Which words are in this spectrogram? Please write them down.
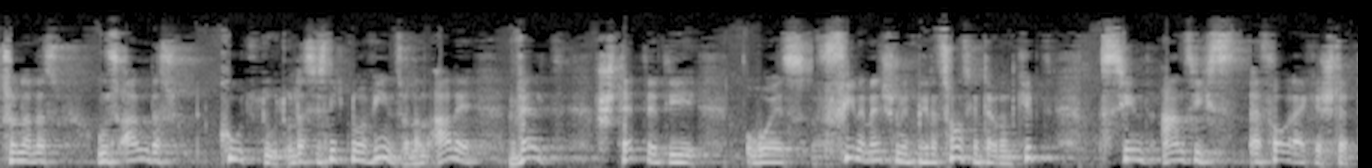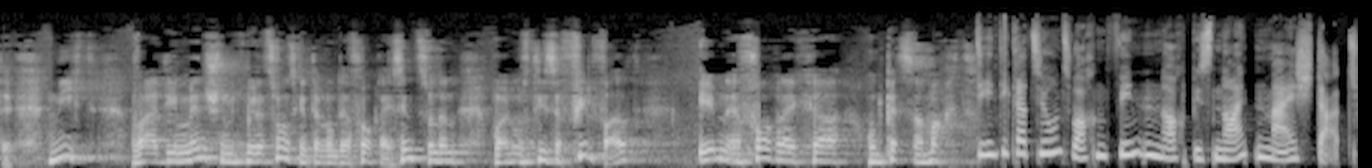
sondern dass uns allen das gut tut. Und das ist nicht nur Wien, sondern alle Weltstädte, die, wo es viele Menschen mit Migrationshintergrund gibt, sind an sich erfolgreiche Städte. Nicht, weil die Menschen mit Migrationshintergrund erfolgreich sind, sondern weil uns diese Vielfalt eben erfolgreicher und besser macht. Die Integrationswochen finden noch bis 9. Mai statt.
